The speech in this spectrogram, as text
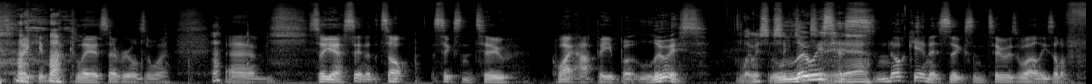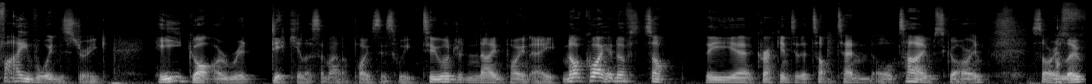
making that clear so everyone's aware. Um, so yeah, sitting at the top, six and two, quite happy. But Lewis Lewis, Lewis has yeah. snuck in at six and two as well. He's on a five win streak. He got a ridiculous amount of points this week, two hundred and nine point eight. Not quite enough to top the uh, crack into the top ten all time scoring. Sorry, Lou,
